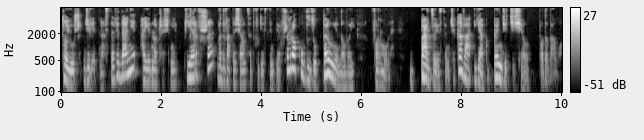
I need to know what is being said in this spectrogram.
To już dziewiętnaste wydanie, a jednocześnie pierwsze w 2021 roku w zupełnie nowej formule. Bardzo jestem ciekawa, jak będzie Ci się podobało.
